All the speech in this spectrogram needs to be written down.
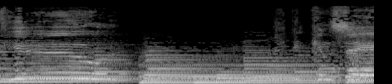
screen and break the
